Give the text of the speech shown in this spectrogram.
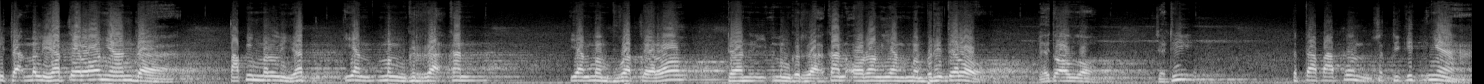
tidak melihat telonya anda tapi melihat yang menggerakkan yang membuat telo dan menggerakkan orang yang memberi telo yaitu Allah. Jadi betapapun sedikitnya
